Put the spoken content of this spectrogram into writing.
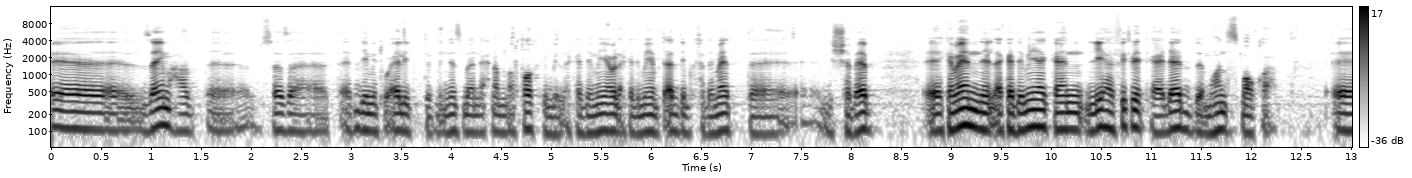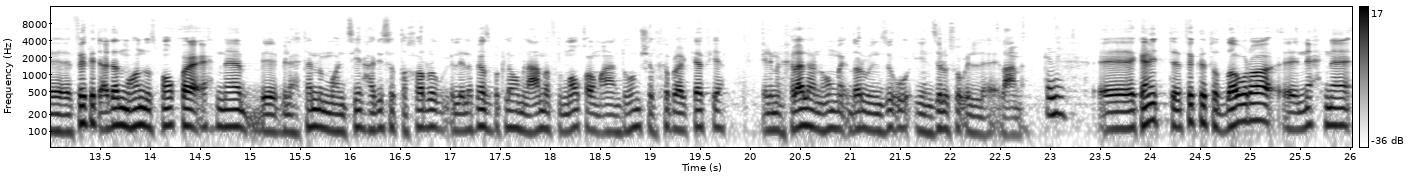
آه، زي ما حض آه، أستاذة تقدمت وقالت بالنسبة إن إحنا بنرتقي بالأكاديمية والأكاديمية بتقدم خدمات آه، للشباب. كمان الأكاديمية كان ليها فكرة إعداد مهندس موقع. آه، فكرة إعداد مهندس موقع إحنا بنهتم بمهندسين حديث التخرج اللي لم يسبق لهم العمل في الموقع وما عندهمش الخبرة الكافية اللي من خلالها إن هم يقدروا ينزلوا ينزلوا سوق ال- العمل. تمام. آه، كانت فكرة الدورة آه، إن إحنا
